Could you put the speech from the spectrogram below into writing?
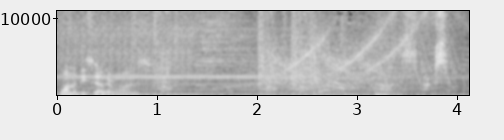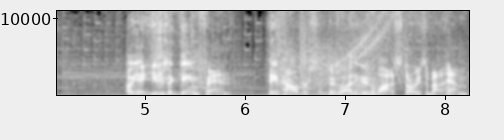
one of these other ones. Oh, this sucks. Oh yeah, he was a GameFan. Dave Halverson. There's, a- I think there's a lot of stories about him.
